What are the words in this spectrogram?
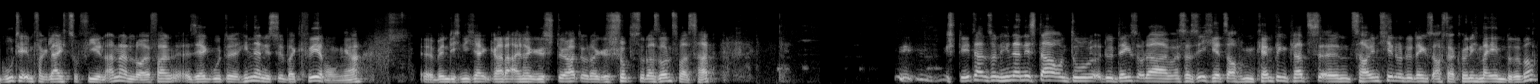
gute im Vergleich zu vielen anderen Läufern, sehr gute Hindernisüberquerung, ja. Äh, wenn dich nicht gerade einer gestört oder geschubst oder sonst was hat steht dann so ein Hindernis da und du, du denkst, oder was weiß ich, jetzt auf dem Campingplatz äh, ein Zäunchen und du denkst, ach, da könnte ich mal eben drüber?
